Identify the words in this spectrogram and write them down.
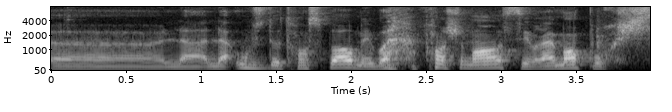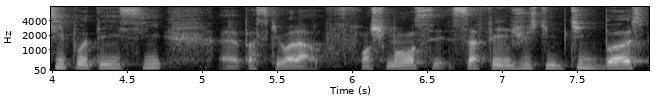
euh, la, housse de transport, mais voilà, franchement, c'est vraiment pour chipoter ici, euh, parce que voilà, franchement, ça fait juste une petite bosse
